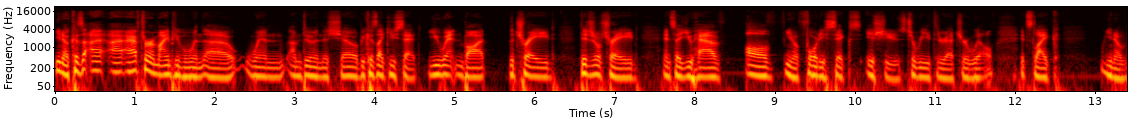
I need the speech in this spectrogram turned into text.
you know, because I, I have to remind people when uh, when I'm doing this show because, like you said, you went and bought the trade, digital trade, and so you have all you know 46 issues to read through at your will. It's like you know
